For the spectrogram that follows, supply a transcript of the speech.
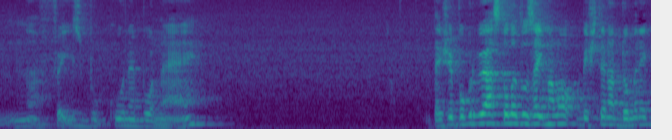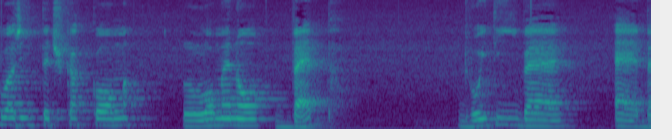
Na Facebooku nebo ne. Takže pokud by vás tohle zajímalo, běžte na dominikuvaří.com lomeno web dvojitý B EB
